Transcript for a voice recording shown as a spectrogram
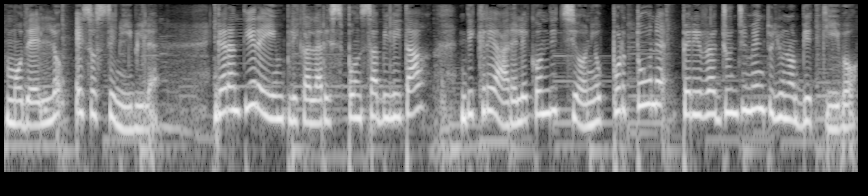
modello e sostenibile. Garantire implica la responsabilità di creare le condizioni opportune per il raggiungimento di un obiettivo,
